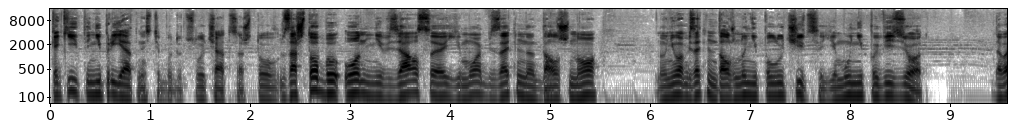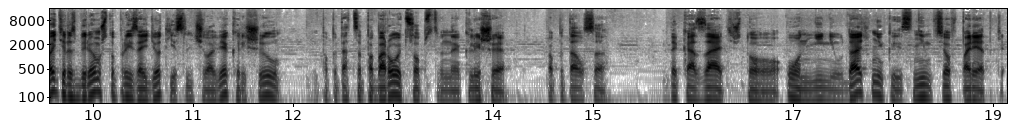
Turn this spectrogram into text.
Какие-то неприятности будут случаться, что за что бы он ни взялся, ему обязательно должно, у него обязательно должно не получиться, ему не повезет. Давайте разберем, что произойдет, если человек решил попытаться побороть собственное клише, попытался доказать, что он не неудачник и с ним все в порядке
